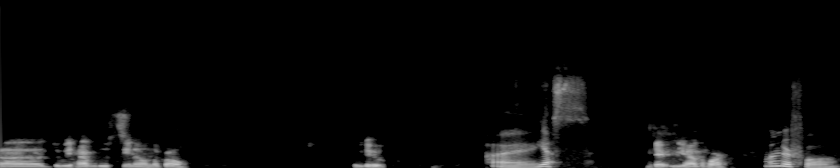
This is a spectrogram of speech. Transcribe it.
uh, do we have Lucina on the call? We do. Uh, yes. Okay, you have the floor. Wonderful.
